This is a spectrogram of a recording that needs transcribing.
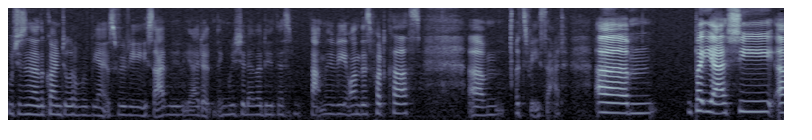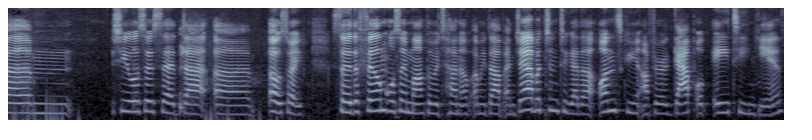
which is another Karan movie and it's a really sad movie. I don't think we should ever do this that movie on this podcast. Um, it's really sad. Um, but yeah, she um, she also said that. Uh, oh, sorry. So the film also marked the return of Amitabh and Jaya Bachchan together on screen after a gap of 18 years.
